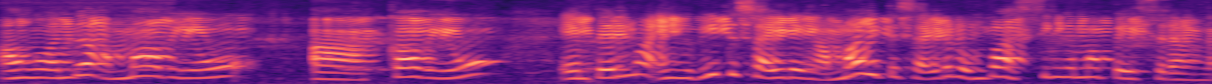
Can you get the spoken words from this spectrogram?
அவங்க வந்து அம்மாவையும் ஆ, அக்காவையும் என் பெருமா எங்கள் வீட்டு சைடு எங்கள் அம்மா வீட்டு சைடு ரொம்ப அசிங்கமாக பேசுகிறாங்க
